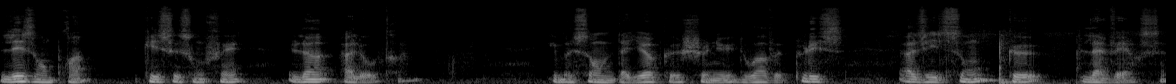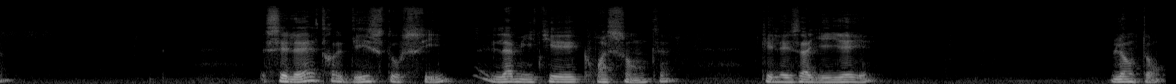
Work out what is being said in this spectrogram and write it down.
les emprunts qu'ils se sont faits l'un à l'autre. Il me semble d'ailleurs que Chenu doive plus à Gilson que l'inverse. Ces lettres disent aussi l'amitié croissante qui les a liés longtemps,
